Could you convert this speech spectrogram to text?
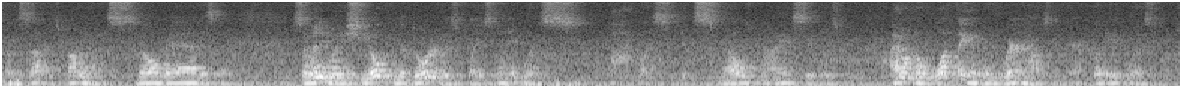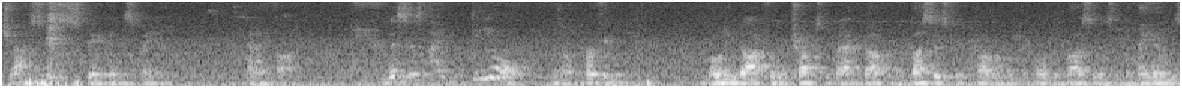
place up. It's probably going to smell bad. It's gonna... So anyway, she opened the door to this place and it was spotless. It smelled nice. It was, I don't know what they had been warehousing there, but it was just spick and span. And I thought, man, this is ideal. You know, perfect loading dock for the trucks to back up and the buses could come and we could load the buses and the vans.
